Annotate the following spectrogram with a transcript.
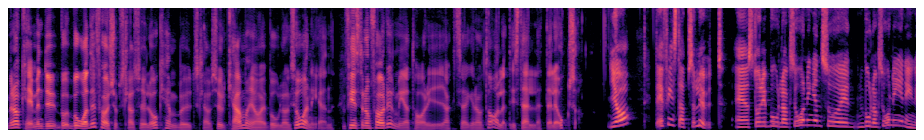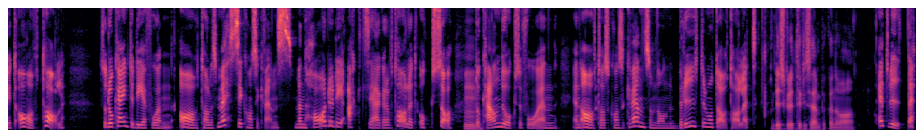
Men okej, men du, både förköpsklausul och hembudsklausul kan man ju ha i bolagsordningen. Finns det någon fördel med att ha det i aktieägaravtalet istället eller också? Ja, det finns det absolut. Eh, står det i bolagsordningen så är bolagsordningen är ju ett avtal. Så då kan ju inte det få en avtalsmässig konsekvens. Men har du det i aktieägaravtalet också, då kan du också få en, en avtalskonsekvens om någon bryter mot avtalet. Det skulle till exempel kunna vara, Ett vite.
